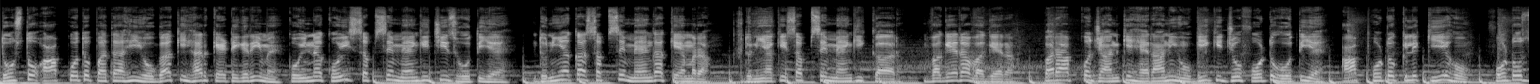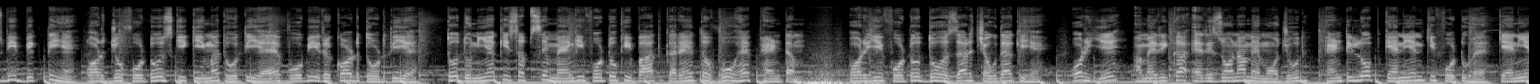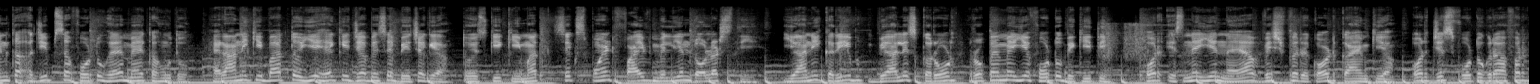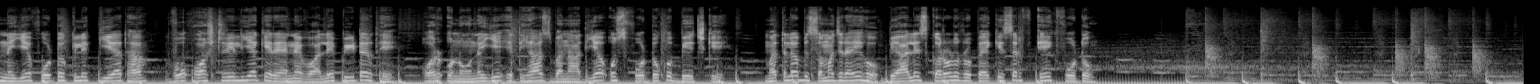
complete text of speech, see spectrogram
दोस्तों, आपको तो पता ही होगा कि हर कैटेगरी में कोई ना कोई सबसे महँगी चीज़ होती है। दुनिया का सबसे महँगा कैमरा, दुनिया की सबसे महँगी कार, वगैरह वगैरह। पर आपको जान के हैरानी होगी कि जो फ़ोटो होती है, आप फ़ोटो क्लिक किए हो, फ़ोटोज़ भी बिकती हैं और जो फ़ोटोज़ की कीमत होती है, वो भी रिकॉर्ड तोड़ती है। तो दुनिया की सबसे महँगी फ़ोटो की बात करें तो वो है फैंटम और ये फ़ोटो 2014 की है। और ये अमेरिका, एरिजोना में मौजूद एंटीलोप कैनियन की फ़ोटो है। कैनियन का अजीब सा फ़ोटो है, मैं कहूँ तो। हैरानी की बात तो ये है कि जब इसे बेचा गया तो इसकी कीमत 6.5 मिलियन डॉलर्स थी। यानी करीब 42 करोड़ रुपए में ये फ़ोटो बिकी थी, और इसने ये नया विश्व रिकॉर्ड कायम किया। और जिस फोटोग्राफर ने ये फ़ोटो क्लिक किया था, वो ऑस्ट्रेलिया के रहने वाले पीटर थे, और उन्होंने ये इतिहास बना दिया उस फ़ोटो को बेच के। मतलब समझ रहे हो? बयालीस करोड़ रुपए की सिर्फ़ एक फ़ोटो।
